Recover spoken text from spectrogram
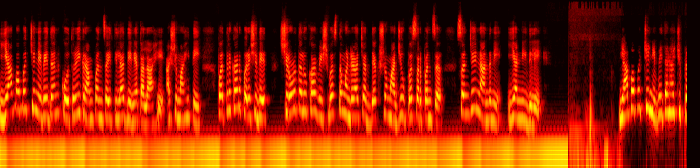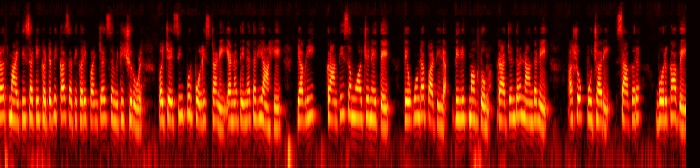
याबाबतचे निवेदन कोथळी ग्रामपंचायतीला देण्यात आलं आहे. अशी माहिती पत्रकार परिषदेत शिरोळ तालुका विश्वस्त मंडळाचे अध्यक्ष माजी उपसरपंच संजय नांदणे यांनी दिले. याबाबतची निवेदनाची प्रत माहितीसाठी गटविकास अधिकारी पंचायत समिती शिरूळ व जयसिंगपूर पोलीस ठाणे यांना देण्यात आली आहे. यावेळी क्रांती समूहाचे नेते देवकोंडा पाटील दिलीप मगदुम राजेंद्र नांदणे अशोक पुजारी सागर बोरगावे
